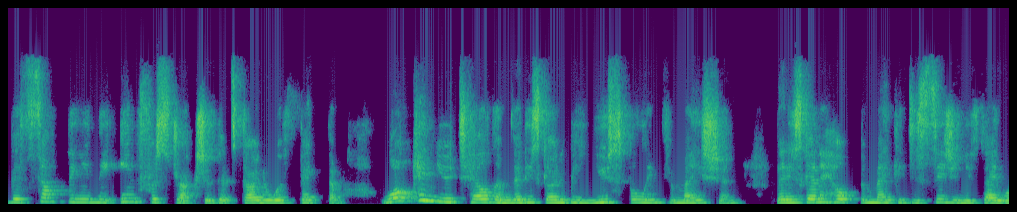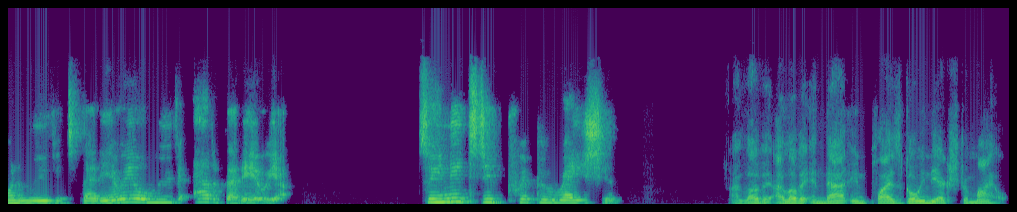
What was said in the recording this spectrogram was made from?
there's something in the infrastructure that's going to affect them? What can you tell them that is going to be useful information that is going to help them make a decision if they want to move into that area or move out of that area? So you need to do preparation. I love it. I love it. And that implies going the extra mile,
